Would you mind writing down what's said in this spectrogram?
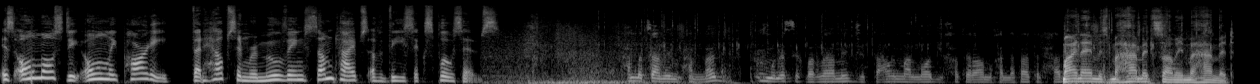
is almost the only party that helps in removing some types of these explosives. My name is Mohammed Sami Mohammed,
